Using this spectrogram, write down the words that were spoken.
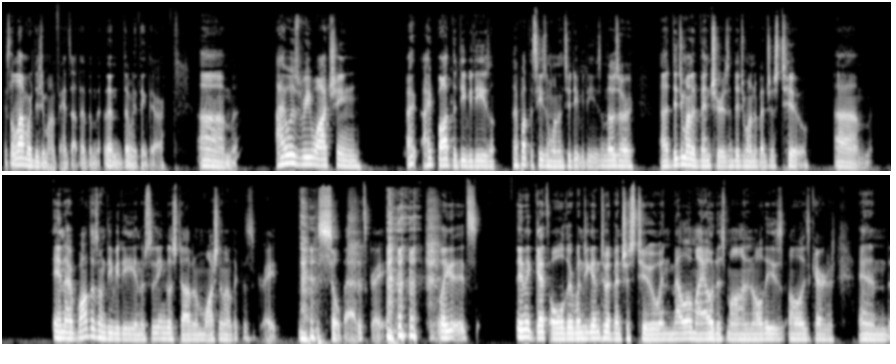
there's a lot more Digimon fans out there than than, than we think there are. Um, I was rewatching. I I bought the DVDs. I bought the season one and two DVDs, and those are uh, Digimon Adventures and Digimon Adventures two. Um, and I bought those on DVD, and there's the English dub, and I'm watching them. I'm like, this is great. It's so bad. It's great. like it's and it gets older when you get into adventures 2 and MaloMyotismon and all these all these characters and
